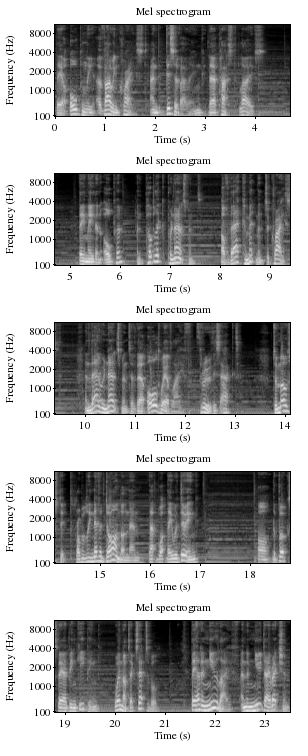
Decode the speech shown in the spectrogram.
they are openly avowing Christ and disavowing their past lives. They made an open and public pronouncement of their commitment to Christ and their renouncement of their old way of life through this act. To most, it probably never dawned on them that what they were doing, or the books they had been keeping, were not acceptable. They had a new life and a new direction,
